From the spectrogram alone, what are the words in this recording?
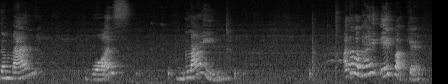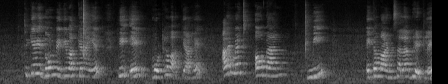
the man was blind आता बघा, हे एक वाक्य आहे. ठीक आहे, ही दोन वेगळी वाक्य नाही आहेत ही एक मोठं वाक्य आहे. आय मेट अ मॅन मी एका माणसाला भेटले.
